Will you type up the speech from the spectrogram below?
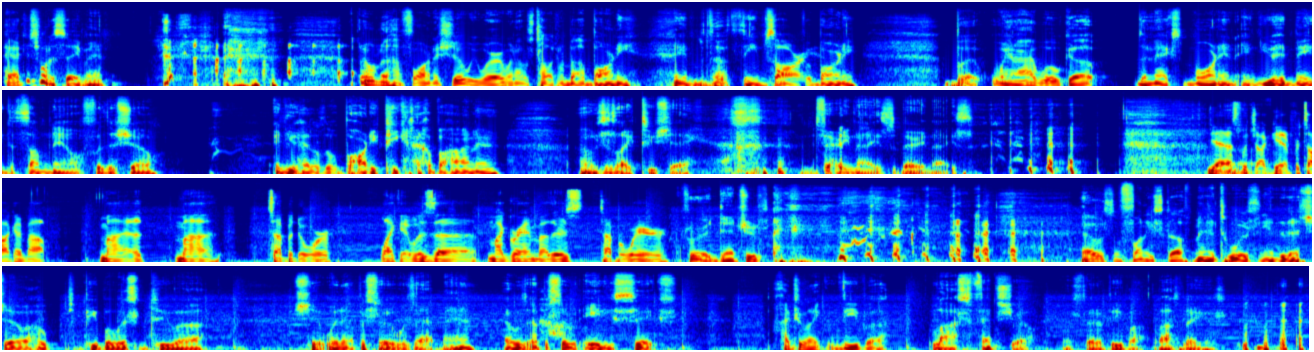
Hey, I just want to say, man. I don't know how far in the show we were when I was talking about Barney and the theme song for Barney. But when I woke up the next morning and you had made the thumbnail for the show and you had a little Barney peeking out behind there, I was just like, touche. very nice. Very nice. Yeah, that's what y'all get for talking about my uh, my Tupperware like it was uh my grandmother's Tupperware. for dentures. that was some funny stuff, man. Towards the end of that show, I hope some people listen to. uh Shit, what episode was that, man? That was episode eighty-six. How'd you like Viva Las Fence Show instead of Viva Las Vegas?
